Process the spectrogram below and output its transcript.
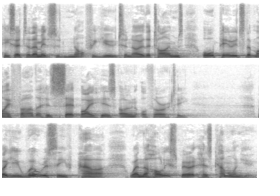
He said to them, It's not for you to know the times or periods that my Father has set by his own authority. But you will receive power when the Holy Spirit has come on you,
